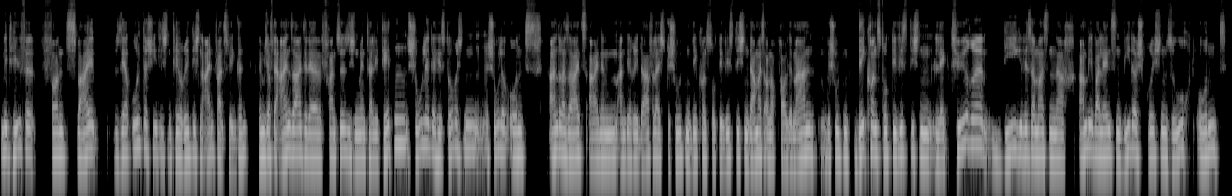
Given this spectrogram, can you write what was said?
mit Hilfe von zwei sehr unterschiedlichen theoretischen Einfallswinkeln, nämlich auf der einen Seite der französischen Mentalitätenschule, der historischen Schule und andererseits einem an Derrida vielleicht geschulten dekonstruktivistischen, damals auch noch Paul de Man geschulten dekonstruktivistischen Lektüre, die gewissermaßen nach Ambivalenzen, Widersprüchen sucht und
